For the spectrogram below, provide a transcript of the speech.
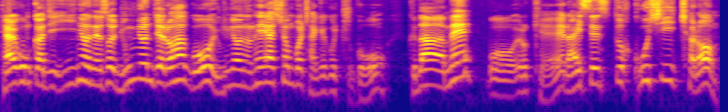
대학원까지 2년에서 6년제로 하고 6년은 해야 시험 볼 자격을 주고 그 다음에 뭐 이렇게 라이센스도 고시처럼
